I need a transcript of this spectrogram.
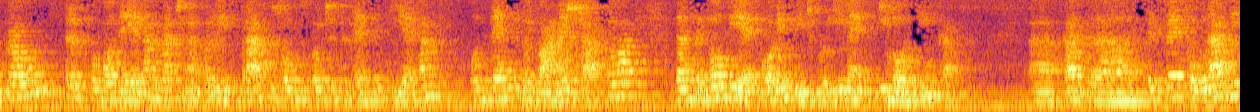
upravu, Trg Slobode 1, znači na prvi sprat u sobu 141 od 10 do 12 časova, da se dobije korisničko ime i lozinka. Kad se sve to uradi,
